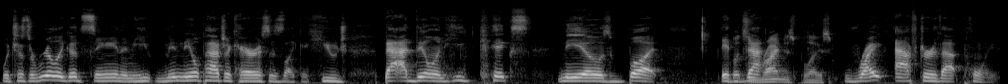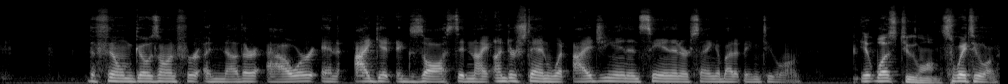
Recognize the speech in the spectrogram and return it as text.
which is a really good scene, and he Neil Patrick Harris is like a huge bad villain. He kicks Neo's butt. It puts that him right in his place right after that point, the film goes on for another hour, and I get exhausted, and I understand what IGN and CNN are saying about it being too long. it was too long It's way too long.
